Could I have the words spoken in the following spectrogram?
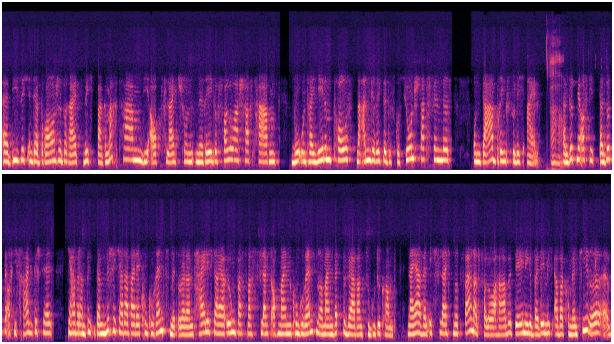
äh, die sich in der Branche bereits sichtbar gemacht haben, die auch vielleicht schon eine rege Followerschaft haben, wo unter jedem Post eine angeregte Diskussion stattfindet und da bringst du dich ein. Aha. Dann wird mir auf die, dann wird mir auf die Frage gestellt, ja, aber dann, dann mische ich ja da bei der Konkurrenz mit oder dann teile ich da ja irgendwas, was vielleicht auch meinen Konkurrenten oder meinen Wettbewerbern zugutekommt. Naja, wenn ich vielleicht nur 200 Follower habe, derjenige, bei dem ich aber kommentiere, äh,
